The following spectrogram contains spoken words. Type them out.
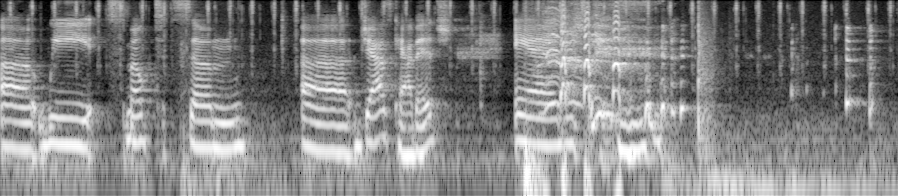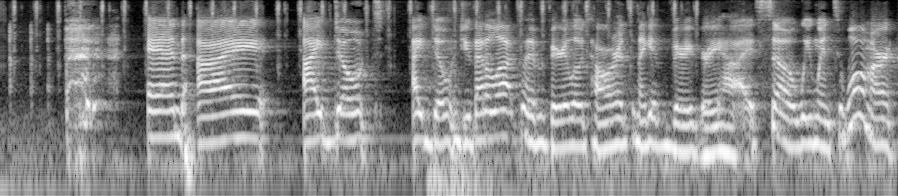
uh, we smoked some uh, jazz cabbage, and and I I don't I don't do that a lot, so I have a very low tolerance and I get very very high. So we went to Walmart,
